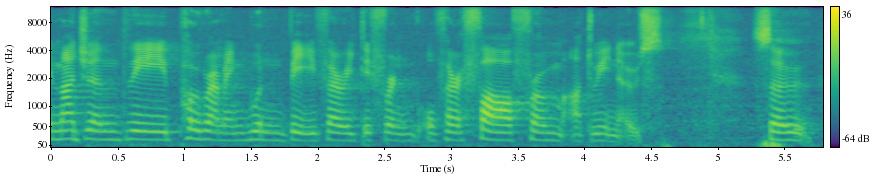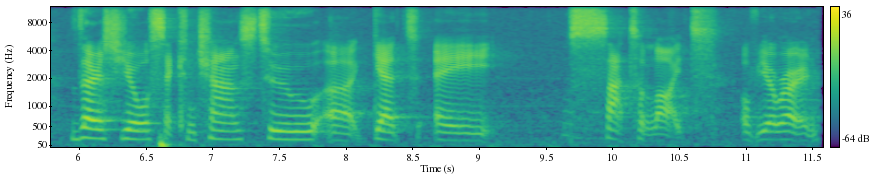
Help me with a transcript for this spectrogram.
imagine the programming wouldn't be very different or very far from Arduino's. So there's your second chance to uh, get a satellite of your own.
